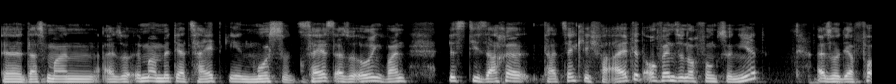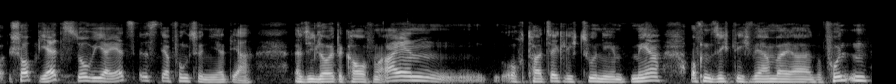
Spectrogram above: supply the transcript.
äh, dass man also immer mit der Zeit gehen muss. Das heißt also, irgendwann ist die Sache tatsächlich veraltet, auch wenn sie noch funktioniert. Also der Shop jetzt, so wie er jetzt ist, der funktioniert ja. Also die Leute kaufen ein, auch tatsächlich zunehmend mehr. Offensichtlich werden wir ja gefunden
